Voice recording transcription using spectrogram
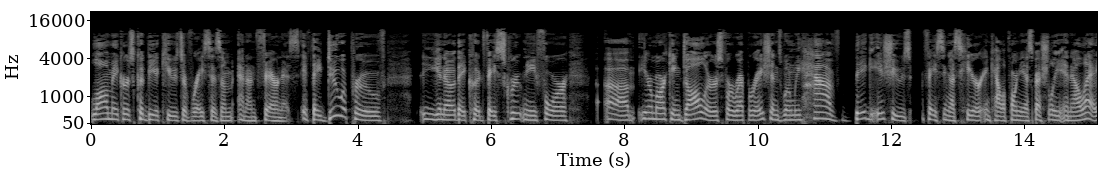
lawmakers could be accused of racism and unfairness. If they do approve, you know, they could face scrutiny for um, earmarking dollars for reparations when we have big issues facing us here in California, especially in LA.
